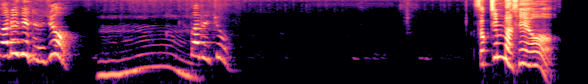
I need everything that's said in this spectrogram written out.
빠르게 되죠? 음 빠르죠? 썩진 마세요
